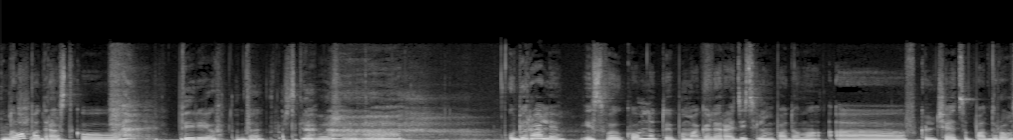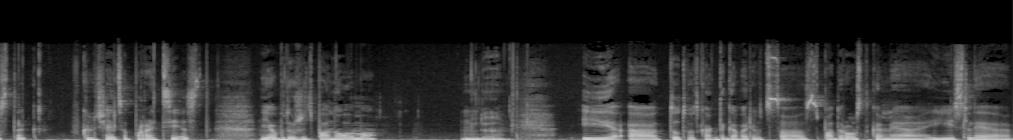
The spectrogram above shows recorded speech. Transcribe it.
И до машинки. подросткового периода да, убирали и свою комнату, и помогали родителям по дому, а включается подросток, включается протест, я буду жить по-новому. Да. И а, тут вот как договариваться с подростками, если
